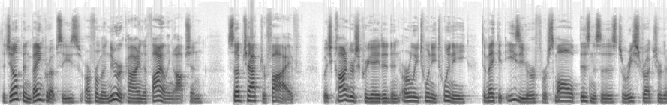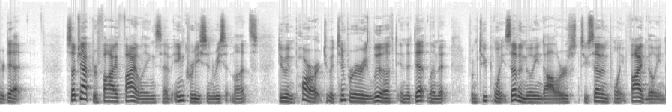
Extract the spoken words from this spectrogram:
The jump in bankruptcies are from a newer kind of filing option, Subchapter 5, which Congress created in early 2020 to make it easier for small businesses to restructure their debt. Subchapter 5 filings have increased in recent months, due in part to a temporary lift in the debt limit from $2.7 million to $7.5 million.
